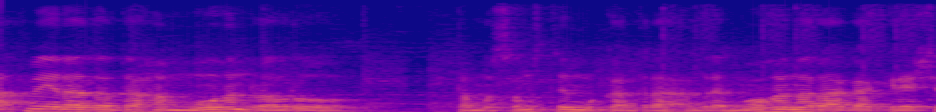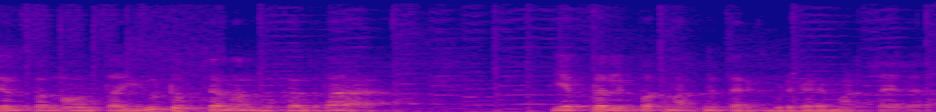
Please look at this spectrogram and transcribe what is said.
ಆತ್ಮೀಯರಾದಂತಹ ಮೋಹನ್ ರವರು ತಮ್ಮ ಸಂಸ್ಥೆ ಮುಖಾಂತರ, ಅಂದರೆ ಮೋಹನ ರಾಗ ಕ್ರಿಯೇಷನ್ಸ್ ಅನ್ನುವಂಥ ಯೂಟ್ಯೂಬ್ ಚಾನಲ್ ಮುಖಾಂತರ ಏಪ್ರಿಲ್ ಇಪ್ಪತ್ನಾಲ್ಕನೇ ತಾರೀಕು ಬಿಡುಗಡೆ ಮಾಡ್ತಾ ಇದ್ದಾರೆ.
